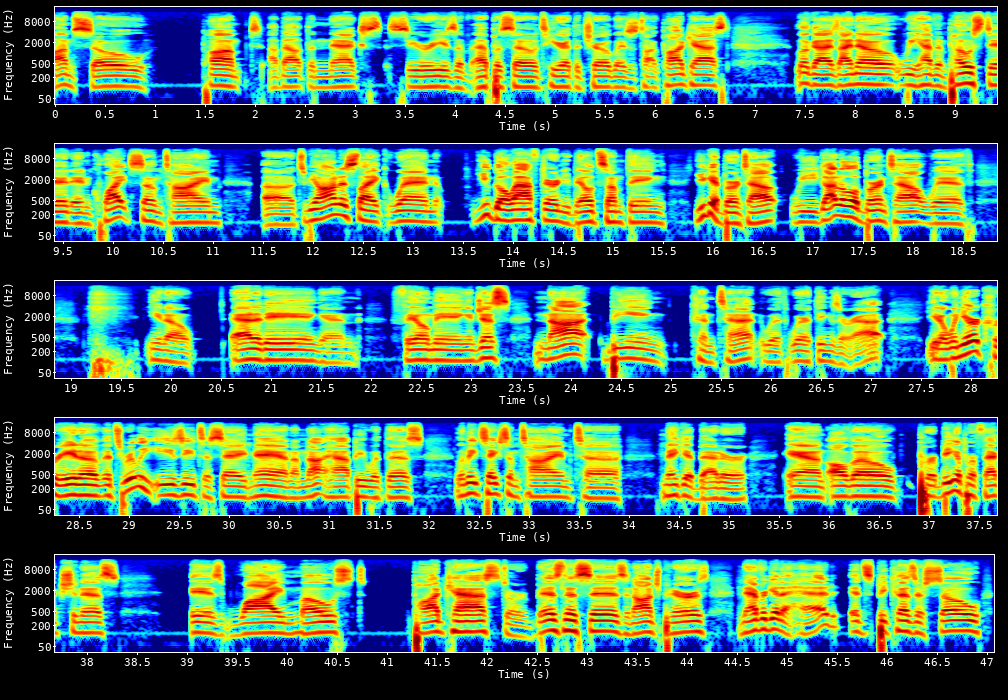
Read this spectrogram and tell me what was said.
I'm so pumped about the next series of episodes here at the Trailblazers Talk podcast. Look, guys, I know we haven't posted in quite some time. Uh, to be honest, like when you go after and you build something, you get burnt out. We got a little burnt out with, you know, editing and filming and just not being content with where things are at. You know, when you're a creative, it's really easy to say, man, I'm not happy with this. Let me take some time to make it better. And although per, being a perfectionist is why most podcasts or businesses and entrepreneurs never get ahead, it's because they're so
